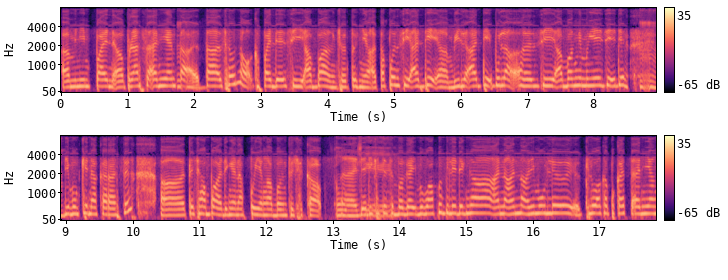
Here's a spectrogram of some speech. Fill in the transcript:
uh, menyimpan uh, perasaan yang tak tak seronok kepada si abang contohnya. Ataupun si adik uh, bila adik pula uh, si abang ni mengejek dia Mm-mm. dia mungkin akan rasa uh, tercampur dengan apa yang abang tu cakap. Uh, Okey. jadi kita sebagai ibu bapa bila dengar anak-anak ni mula keluarkan perkataan yang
